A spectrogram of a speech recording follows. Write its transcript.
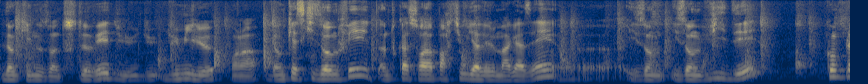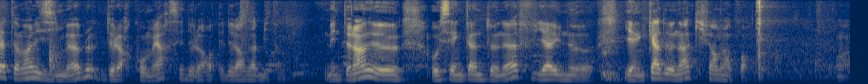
Donc ils nous ont tous levés du, milieu. Voilà. Donc qu'est-ce qu'ils ont fait? En tout cas sur la partie où il y avait le magasin, euh, ils, ont, ils ont vidé complètement les immeubles de leur commerce et de, leurs habitants. Maintenant, euh, au 59, il y, y a un cadenas qui ferme la porte. Voilà.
